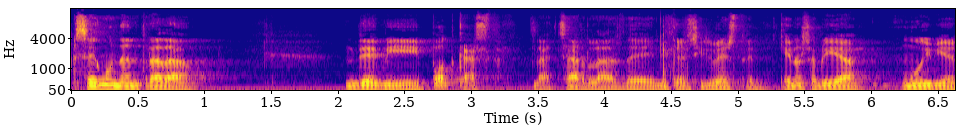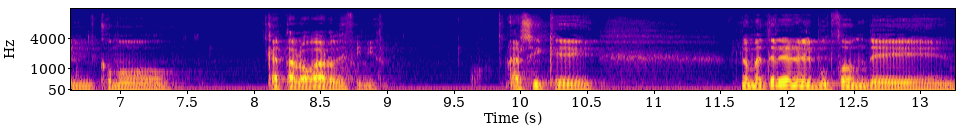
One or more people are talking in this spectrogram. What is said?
segunda entrada de mi podcast, las charlas de Miquel Silvestre, que no sabría muy bien cómo catalogar o definir. Así que lo meteré en el buzón de.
